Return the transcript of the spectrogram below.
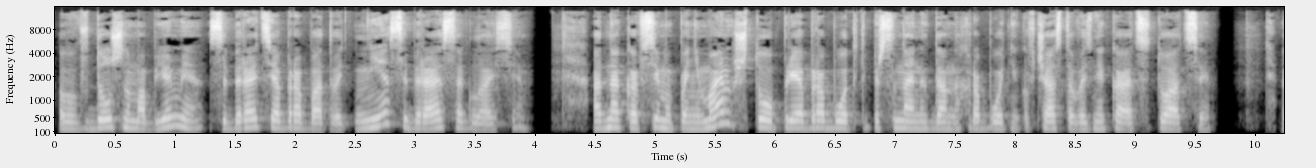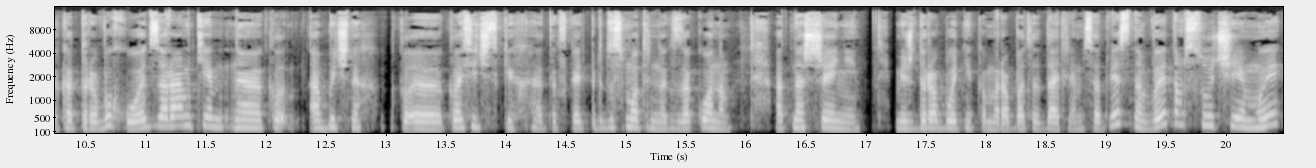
в должном объеме собирать и обрабатывать, не собирая согласия. Однако все мы понимаем, что при обработке персональных данных работников часто возникают ситуации, которые выходят за рамки э, обычных э, классических, э, так сказать, предусмотренных законом отношений между работником и работодателем. Соответственно, в этом случае мы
